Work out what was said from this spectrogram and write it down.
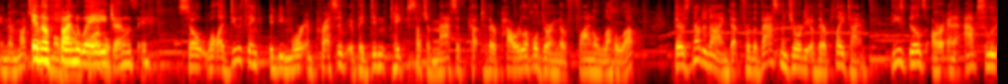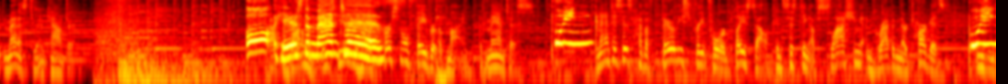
in, their much in a fun way, form. Jonesy. So while I do think it'd be more impressive if they didn't take such a massive cut to their power level during their final level up, there's no denying that for the vast majority of their playtime, these builds are an absolute menace to encounter. Oh, At here's the bottom of this tier, we have a mantis. personal favorite of mine, the mantis. Boing! Mantises have a fairly straightforward playstyle consisting of slashing and grabbing their targets using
